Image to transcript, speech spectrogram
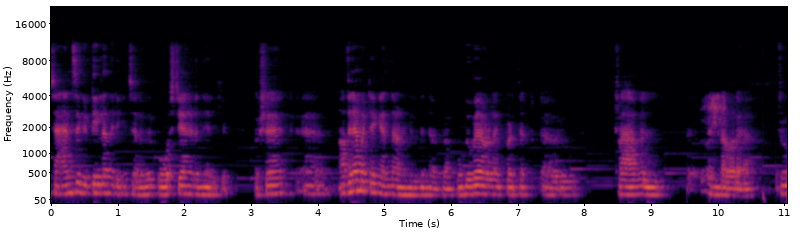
ചാൻസ് കിട്ടിയില്ലെന്നിരിക്കും. ചിലവർ പോസ്റ്റ് ചെയ്യാൻ ഇടുന്നതായിരിക്കും. പക്ഷെ അതിനെ പറ്റിയൊക്കെ എന്താണ് ഇതിന്റെ അഭിപ്രായം? പൊതുവേ ഉള്ള ഇപ്പോഴത്തെ ഒരു ട്രാവൽ എന്താ പറയാ ഒരു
